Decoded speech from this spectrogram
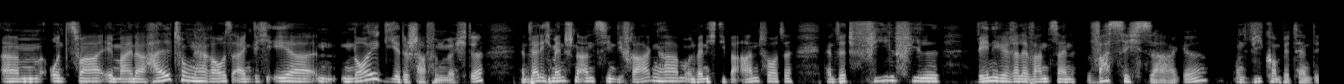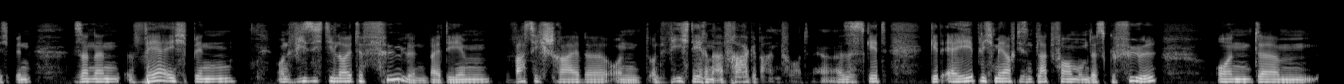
ähm, und zwar in meiner Haltung heraus eigentlich eher Neugierde schaffen möchte, dann werde ich Menschen anziehen, die Fragen haben und wenn ich die beantworte, dann wird viel, viel weniger relevant sein, was ich sage und wie kompetent ich bin, sondern wer ich bin und wie sich die Leute fühlen bei dem, was ich schreibe und, und wie ich deren Frage beantworte. Also es geht, geht erheblich mehr auf diesen Plattformen um das Gefühl und ähm,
